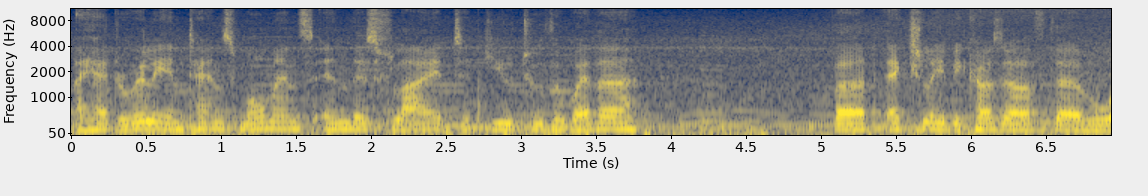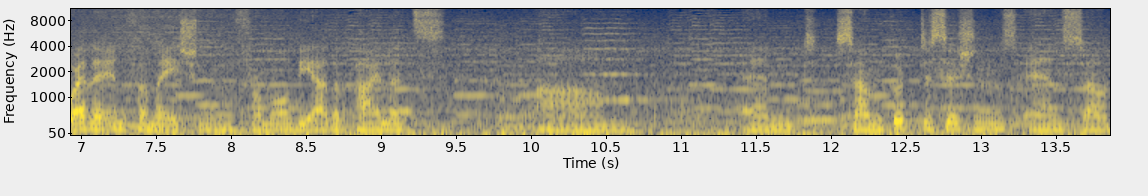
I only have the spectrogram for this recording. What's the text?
I had really intense moments in this flight due to the weather, but actually because of the weather information from all the other pilots um, and some good decisions and some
